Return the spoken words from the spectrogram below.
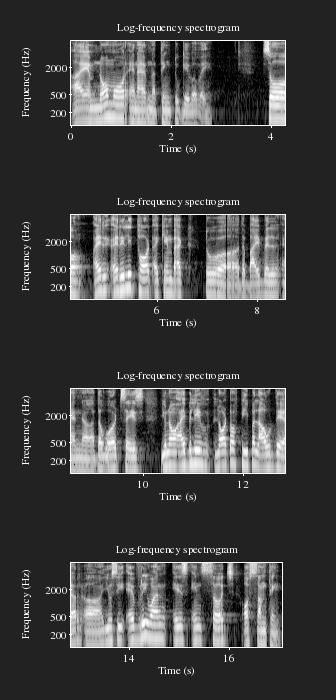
I am no more and I have nothing to give away. So I, I really thought I came back to uh, the Bible and uh, the word says, you know, I believe a lot of people out there, uh, you see, everyone is in search of something.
